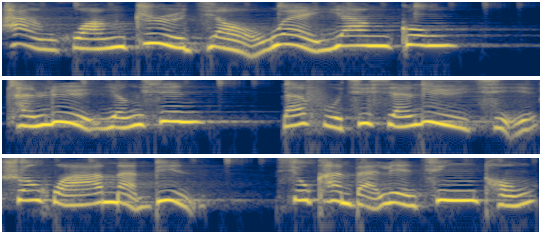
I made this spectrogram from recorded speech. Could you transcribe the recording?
汉皇置酒未央宫。陈绿迎新，南府七弦绿起，霜华满鬓，休看百炼青铜。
